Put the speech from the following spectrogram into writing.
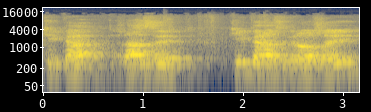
kilka razy, kilka razy drożej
